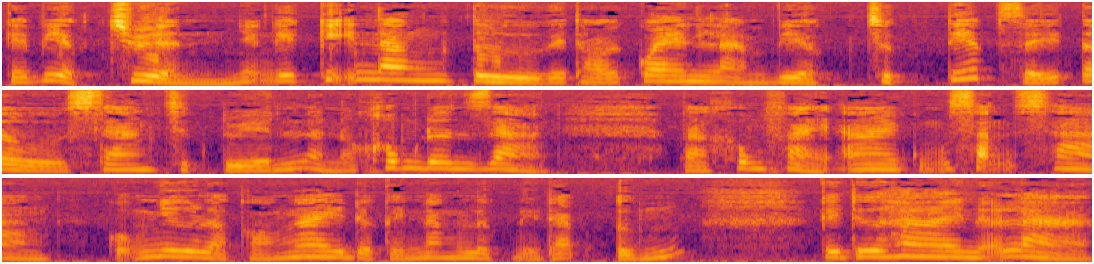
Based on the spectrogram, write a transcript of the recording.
cái việc chuyển những cái kỹ năng từ cái thói quen làm việc trực tiếp giấy tờ sang trực tuyến là nó không đơn giản và không phải ai cũng sẵn sàng cũng như là có ngay được cái năng lực để đáp ứng. Cái thứ hai nữa là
